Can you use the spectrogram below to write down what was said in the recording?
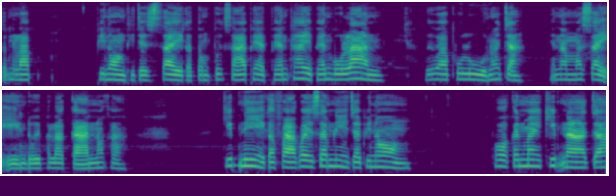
สำหรับ พี่น้องที่จะใส่ก็ต้องปรึกษาแพทย์แผนไทยแผนโบราณหรือว่าผู้รู้เนาะจ้ะจะนำมาใส่เองโดยพลาการเนาะค่ะคลิปนี้ก็ฝากไว้ซ้ำนี้จ้ะพี่น้องพอกันไหมคลิปนาจ้า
